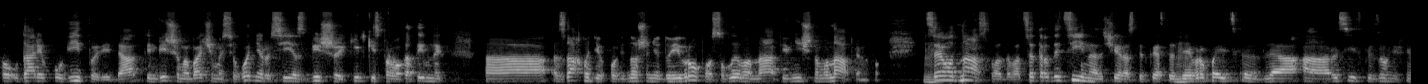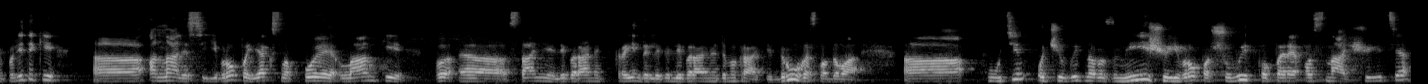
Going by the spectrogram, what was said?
ударів у відповідь. Да? Тим більше ми бачимо сьогодні, Росія збільшує кількість провокативних е, заходів по відношенню до Європи, особливо на північному напрямку. Це одна складова. Це традиційна ще раз підкреслю для європейської для російської зовнішньої політики. Аналіз Європи як слабкої ланки в е, стані ліберальних країн ліберальної демократії. Друга складова. А, Путін очевидно розуміє, що Європа швидко переоснащується,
